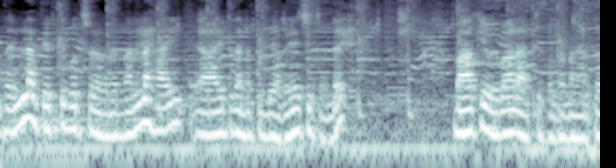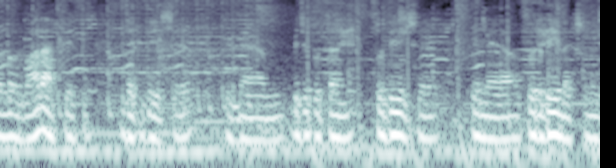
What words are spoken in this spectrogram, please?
അതെല്ലാം തിരുത്തി കുറിച്ച് നല്ല ഹൈ ആയിട്ട് തന്നെ പുള്ളി അഭിനയിച്ചിട്ടുണ്ട്. ബാക്കി ഒരുപാട് ആക്ടേഴ്സ് ഉണ്ട്. മലയാളത്തിലുള്ള ഒരുപാട് ആക്ടേഴ്സ് ജഗദീഷ് പിന്നെ ബിജുപുത്തൻ കുട്ടൻ സുധീഷ് പിന്നെ സുരഭി ലക്ഷ്മി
